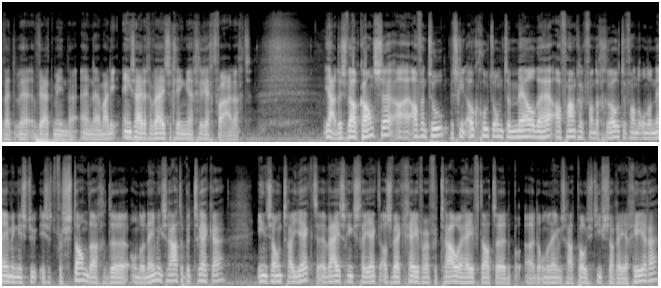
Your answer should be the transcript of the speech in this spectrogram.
Werd, werd, werd, minder. En, uh, maar die eenzijdige wijziging gerechtvaardigd. Ja, dus wel kansen af en toe. Misschien ook goed om te melden, hè, afhankelijk van de grootte van de onderneming is, is het verstandig de ondernemingsraad te betrekken in zo'n traject, een wijzigingstraject, als werkgever vertrouwen heeft dat uh, de, uh, de, ondernemingsraad positief zal reageren.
